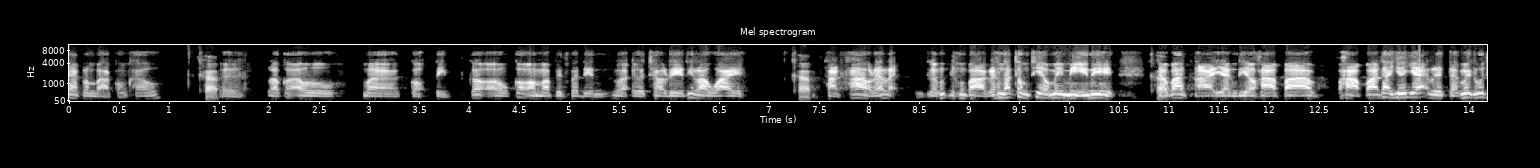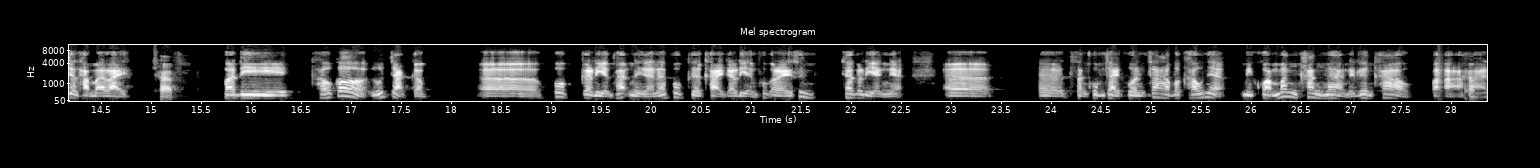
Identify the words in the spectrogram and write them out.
ยากลำบากของเขาครับ เออ เราก็เอามาเกาะติดก็เอาก็เอามาเป็นประเด็นว่าเออชาวเลที่เราไวครับขาดข้าวแล้วแหละลำลำบากแล้วนักท่องเที่ยวไม่มีนี่ครัชาบวบ้านตายอย่างเดียวหาปลาหาปลาได้เยอะแยะเลย แต่ไม่รู้จะทำอะไรครับพอดีเขาก็รู้จักกับเอ่อพวกกะเหรี่ยงภาคเหนือนะพวกเครือข่ายกะเหรี่ยงพวกอะไรซึ่งชาวกะเหรี่ยงเนี่ยเอ่อเอ่อ สังคมไทยควรทราบว่าเขาเนี่ยมีความมั่งคั่งมากในเรื่องข้าวปลาอาหาร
